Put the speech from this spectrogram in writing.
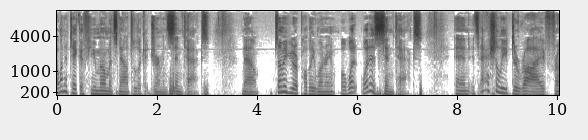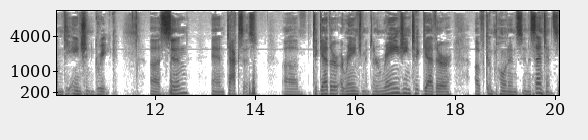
I want to take a few moments now to look at German syntax. Now, some of you are probably wondering, well, what, what is syntax? And it's actually derived from the ancient Greek. Uh, syn and taxis, uh, together arrangement, an arranging together of components in a sentence.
